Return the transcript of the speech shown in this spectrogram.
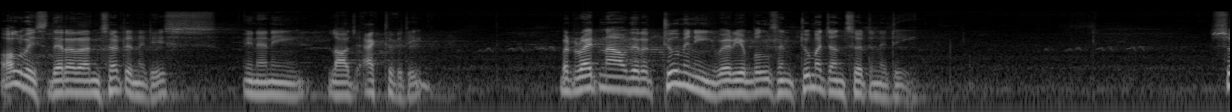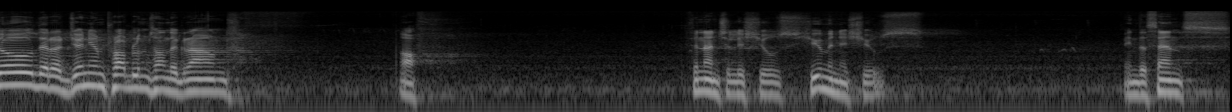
always there are uncertainties in any large activity. But right now there are too many variables and too much uncertainty. So there are genuine problems on the ground of financial issues, human issues, in the sense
